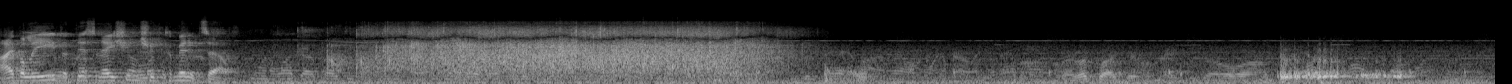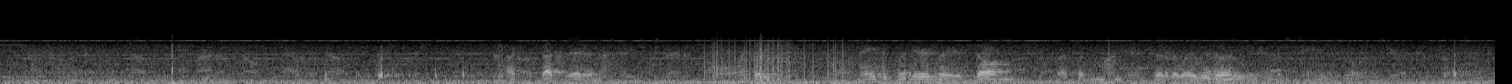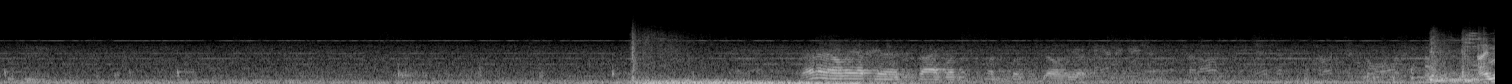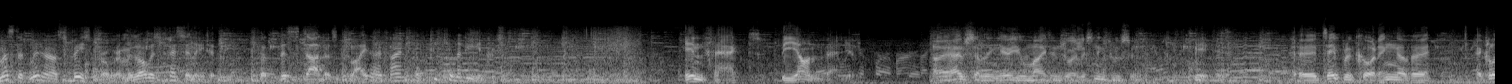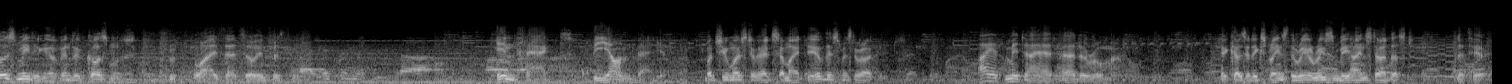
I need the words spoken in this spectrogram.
I believe that this nation should commit itself I must admit our space program has always fascinated me, but this Stardust flight I find particularly interesting. In fact, beyond value. I have something here you might enjoy listening to, sir. Yes. A tape recording of a, a closed meeting of Intercosmos. Why is that so interesting? In fact, beyond value. But you must have had some idea of this, Mr. Arkin. I admit I had heard a rumor. Because it explains the real reason behind Stardust? The theory.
